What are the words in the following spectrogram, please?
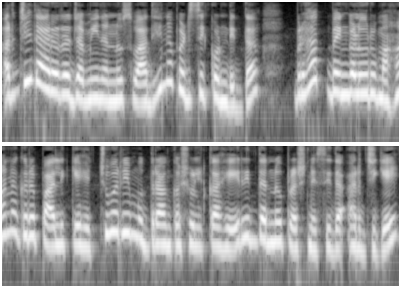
ಅರ್ಜಿದಾರರ ಜಮೀನನ್ನು ಸ್ವಾಧೀನಪಡಿಸಿಕೊಂಡಿದ್ದ ಬೃಹತ್ ಬೆಂಗಳೂರು ಮಹಾನಗರ ಪಾಲಿಕೆ ಹೆಚ್ಚುವರಿ ಮುದ್ರಾಂಕ ಶುಲ್ಕ ಹೇರಿದ್ದನ್ನು ಪ್ರಶ್ನಿಸಿದ ಅರ್ಜಿಗೆ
